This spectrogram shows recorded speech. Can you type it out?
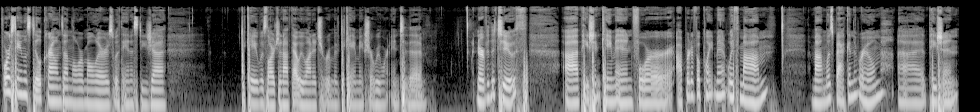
four stainless steel crowns on lower molars with anesthesia. Decay was large enough that we wanted to remove decay and make sure we weren't into the nerve of the tooth. Uh, patient came in for operative appointment with mom. Mom was back in the room. Uh, patient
